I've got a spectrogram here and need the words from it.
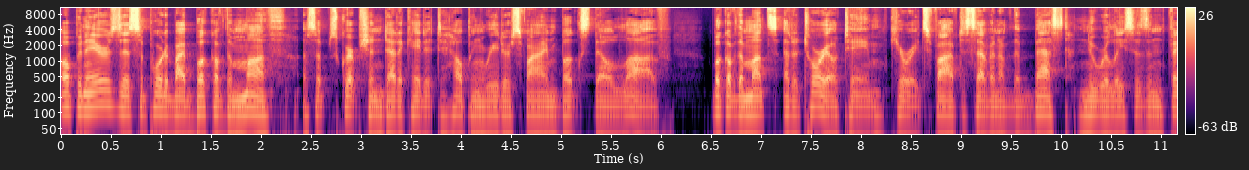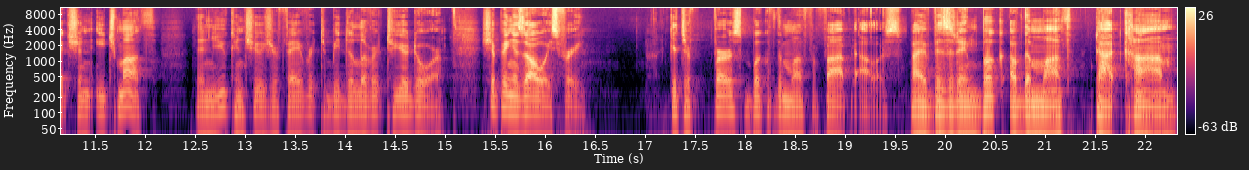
Open Ears is supported by Book of the Month, a subscription dedicated to helping readers find books they'll love. Book of the Month's editorial team curates five to seven of the best new releases in fiction each month. Then you can choose your favorite to be delivered to your door. Shipping is always free. Get your first book of the month for $5 by visiting bookofthemonth.com.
